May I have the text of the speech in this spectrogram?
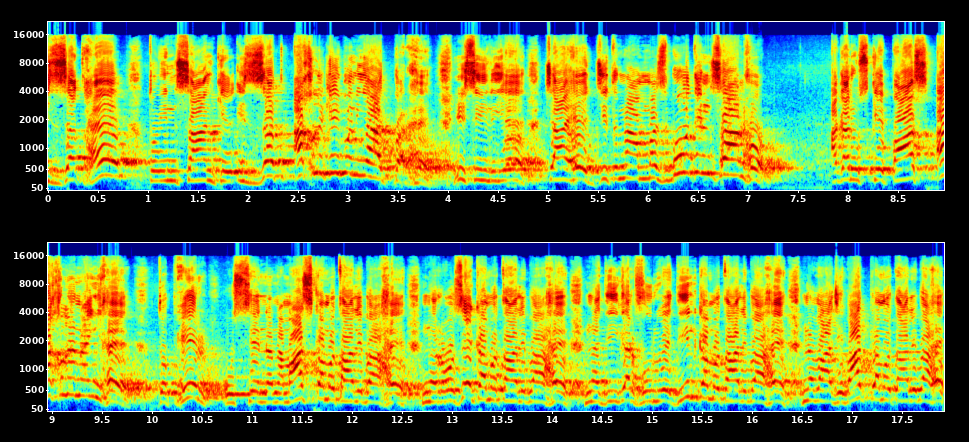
इज़्ज़त है तो इंसान की इज़्ज़त अक्ल की बुनियाद पर है। इसीलिए चाहे जितना मज़बूत इंसान हो अगर उसके पास अक्ल नहीं है तो फिर उससे न नमाज़ का मुतालबा है, न रोज़े का मुतालबा है, न दीगर फुरव दीन का मुतालबा है, न वाजिबात का मुतालबा है,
